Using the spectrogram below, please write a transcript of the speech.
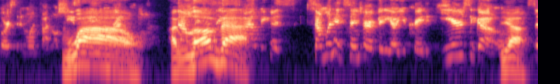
course and one funnel. She's Wow. incredible. I So love that. Because someone had sent her a video you created years ago. Yeah. So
